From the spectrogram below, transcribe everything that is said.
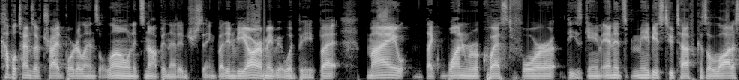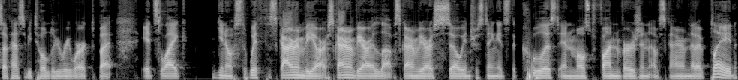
couple times I've tried Borderlands alone, it's not been that interesting. But in VR, maybe it would be. But my like one request for these games, and it's maybe it's too tough because a lot of stuff has to be totally reworked. But it's like you know, with Skyrim VR, Skyrim VR, I love. Skyrim VR is so interesting. It's the coolest and most fun version of Skyrim that I've played.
